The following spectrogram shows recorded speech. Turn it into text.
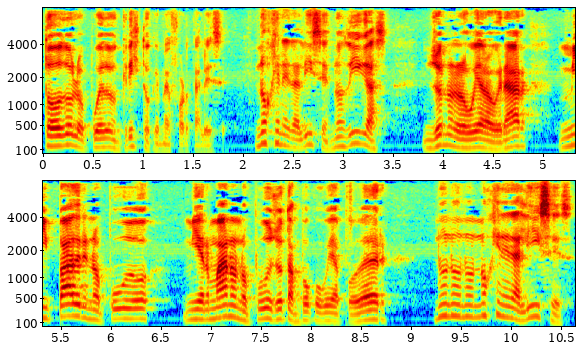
todo lo puedo en Cristo que me fortalece. No generalices, no digas, yo no lo voy a lograr, mi padre no pudo, mi hermano no pudo, yo tampoco voy a poder. No, no, no, no generalices.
